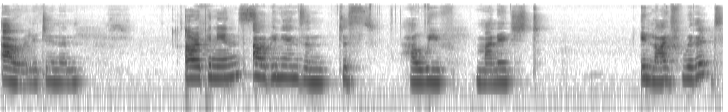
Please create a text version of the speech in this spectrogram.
our religion and Our opinions. our opinions and just how we've managed in life with it.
